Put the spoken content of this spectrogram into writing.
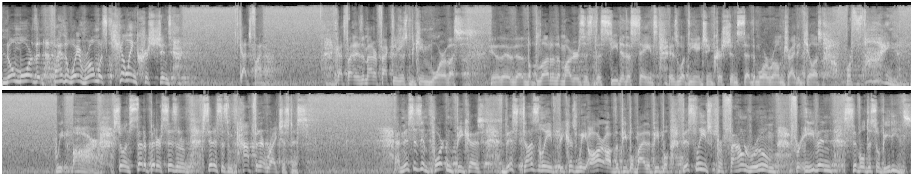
No more than, by the way, Rome was killing Christians. God's fine. God's fine. As a matter of fact, there just became more of us. You know, the, the, the, blood of the martyrs is the seed of the saints, is what the ancient Christians said. The more Rome tried to kill us, we're fine. We are. So instead of bitter cynicism, confident righteousness. And this is important because this does leave, because we are of the people by the people, this leaves profound room for even civil disobedience.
